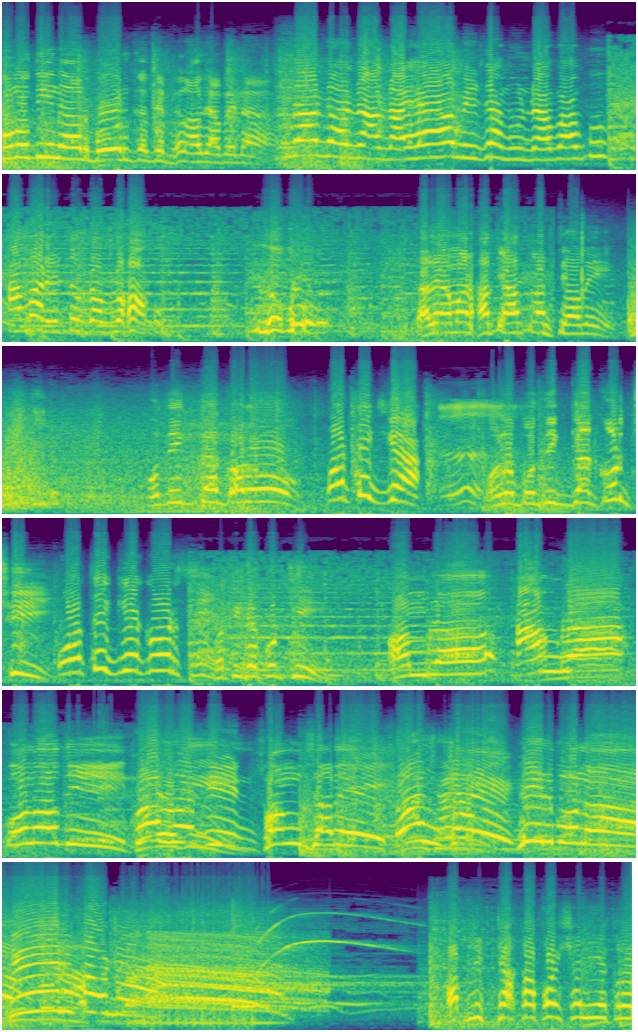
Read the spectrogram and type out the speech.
কোনোদিন আর বউর কাছে ফেলা যাবে না। না না না না হ্যাঁ আমি যাব না বাবু আমার তো কি তাহলে আমার হাতে হাত রাখতে হবে। প্রতিজ্ঞা করো। প্রতিজ্ঞা? বলো প্রতিজ্ঞা করছি। প্রতিজ্ঞা করছি। প্রতিজ্ঞা করছি। আমরা আমরা কোনোদিন কোনোদিন সংসারে সংসারে ফিরবো না। ফিরবো না। আপনি টাকা পয়সা নিয়ে কোনো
